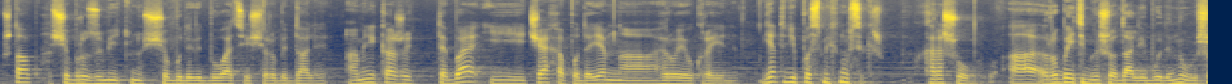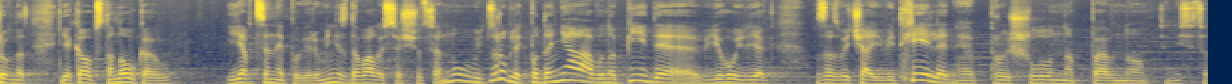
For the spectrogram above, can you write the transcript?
в штаб, щоб розуміти, ну, що буде відбуватися і що робити далі. А мені кажуть, тебе і Чеха подаємо на Героя України. Я тоді посміхнувся, кажу, хорошо, а робити ми що далі буде? Ну, що в нас, яка обстановка? І я в це не повірив. Мені здавалося, що це ну зроблять подання, воно піде, його як зазвичай відхилять. Е, Пройшло напевно місяця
